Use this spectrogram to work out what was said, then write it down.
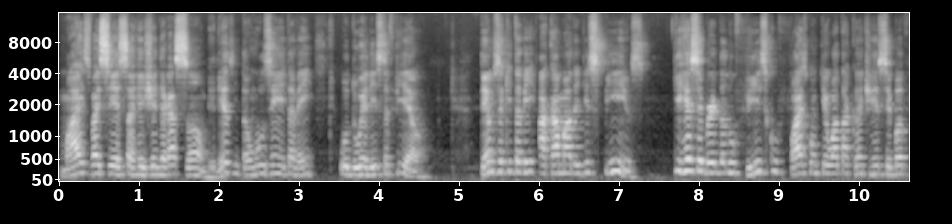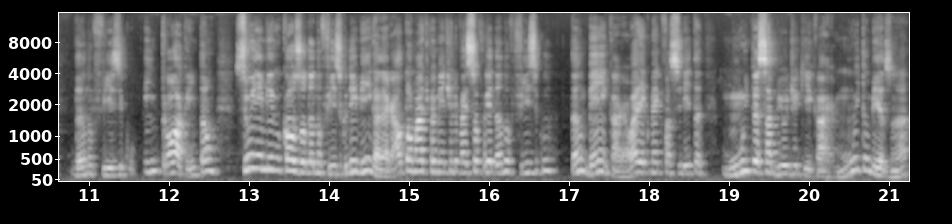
mais vai ser essa regeneração, beleza? Então, usem aí também o duelista fiel. Temos aqui também a camada de espinhos que receber dano físico faz com que o atacante receba dano físico em troca. Então, se o inimigo causou dano físico em mim, galera, automaticamente ele vai sofrer dano físico também, cara. Olha aí como é que facilita muito essa build aqui, cara. Muito mesmo, né?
